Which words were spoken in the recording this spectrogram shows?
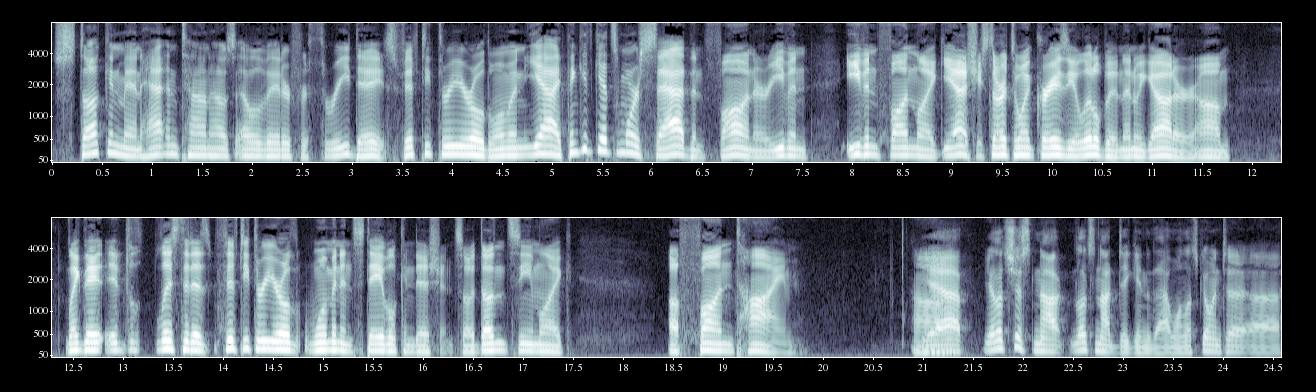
stuck in Manhattan townhouse elevator for three days. 53 year old woman. Yeah, I think it gets more sad than fun, or even even fun. Like, yeah, she starts to went crazy a little bit, and then we got her. Um, like they it listed as 53 year old woman in stable condition, so it doesn't seem like a fun time. Um, yeah, yeah. Let's just not let's not dig into that one. Let's go into uh,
